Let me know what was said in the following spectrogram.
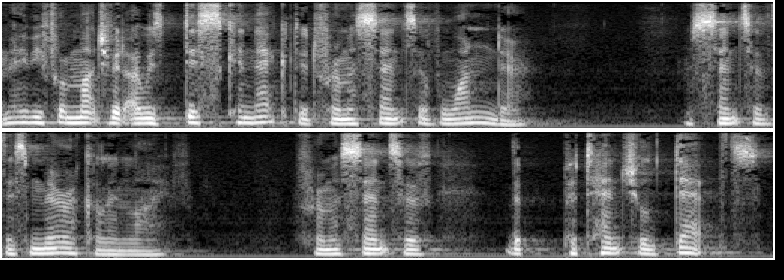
maybe for much of it I was disconnected from a sense of wonder, a sense of this miracle in life, from a sense of the potential depths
